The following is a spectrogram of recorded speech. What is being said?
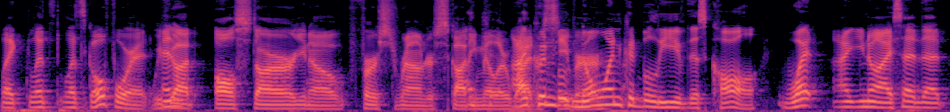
Like let's let's go for it. We've And got all star, you know, first rounder Scotty Miller, wide I couldn't. be- no one could believe this call. What I, you know, I said that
